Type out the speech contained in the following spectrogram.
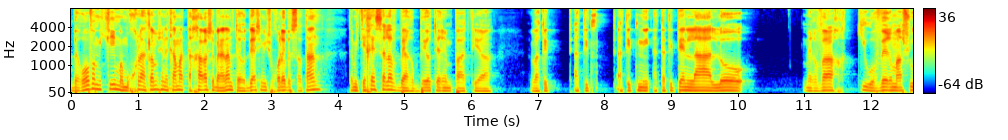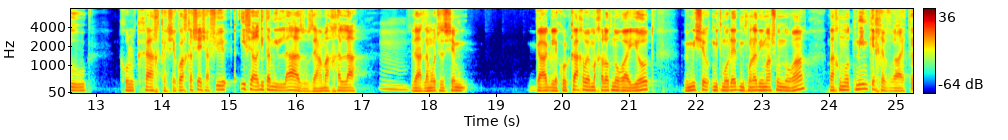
ברוב המקרים המוחלט, לא משנה כמה אתה חרא של בן אדם, אתה יודע שמישהו חולה בסרטן, אתה מתייחס אליו בהרבה יותר אמפתיה, ואתה תיתן לה לא מרווח, כי הוא עובר משהו כל כך קשה, כל כך קשה, שאפילו אי אפשר להגיד את המילה הזו, זה המחלה. Mm. את יודעת, למרות שזה שם גג לכל כך הרבה מחלות נוראיות, ומי שמתמודד, מתמודד עם משהו נורא, ואנחנו נותנים כחברה את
